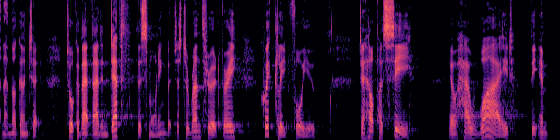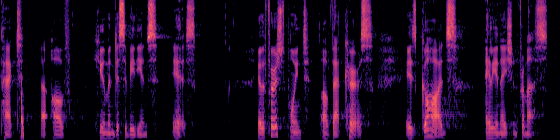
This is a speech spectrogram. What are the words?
And I'm not going to talk about that in depth this morning, but just to run through it very quickly for you to help us see you know, how wide the impact uh, of human disobedience is. You know, the first point of that curse is God's alienation from us.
